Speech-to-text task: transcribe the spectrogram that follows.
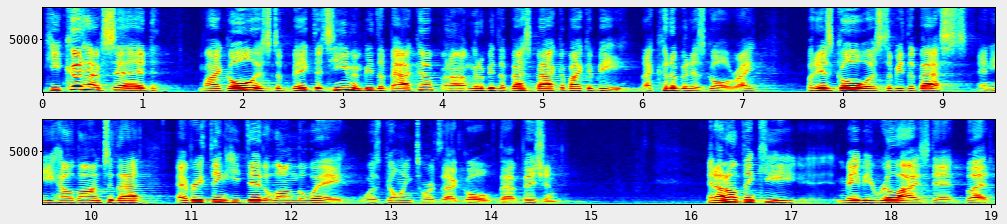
he could have said, My goal is to make the team and be the backup, and I'm going to be the best backup I could be. That could have been his goal, right? But his goal was to be the best, and he held on to that. Everything he did along the way was going towards that goal, that vision. And I don't think he maybe realized it, but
